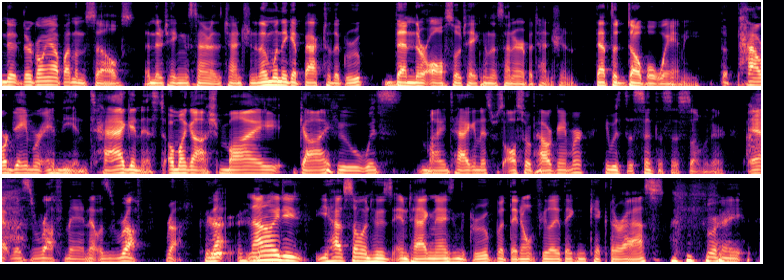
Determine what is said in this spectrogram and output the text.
They're going out by themselves and they're taking the center of attention. And then when they get back to the group, then they're also taking the center of attention. That's a double whammy. the power gamer and the antagonist. Oh my gosh, my guy who was my antagonist was also a power gamer. He was the synthesist summoner. That was rough, man. That was rough, rough. Not, not only do you, you have someone who's antagonizing the group, but they don't feel like they can kick their ass. right.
